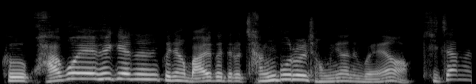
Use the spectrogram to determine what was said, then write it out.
그 과거의 회계는 그냥 말 그대로 장부를 정리하는 거예요. 기장한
